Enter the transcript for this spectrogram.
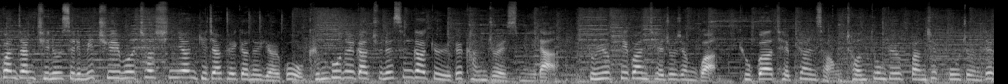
교육원장 진우 스님이 취임 후 첫 신년 기자회견을 열고 근본을 갖추는 승가 교육을 강조했습니다. 교육기관 재조정과 교과 재편성, 전통교육 방식 보존 등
